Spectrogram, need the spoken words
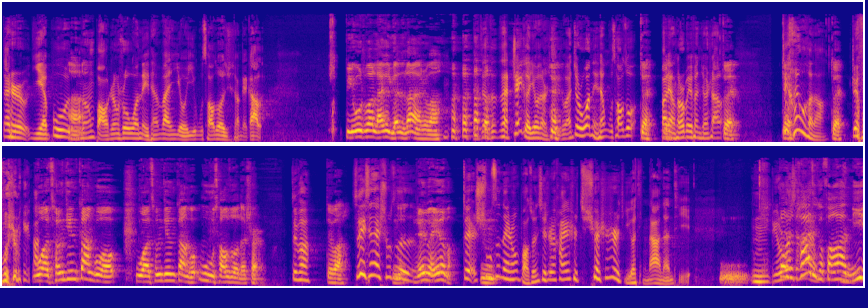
但是也不啊能保证说我哪天万一有一误操作就全给干了。比如说来个原子弹是吧？这这这这个有点极端，就是我哪天误操作，对，把两头备份全删了，对，这很有可能。对，这不是没干，我曾经干过，我曾经干过误操作的事儿，对吧？对吧？所以现在数字人为的嘛。对数字内容保存其实还是确实是一个挺大的难题。嗯，比如说但是他这个方案你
